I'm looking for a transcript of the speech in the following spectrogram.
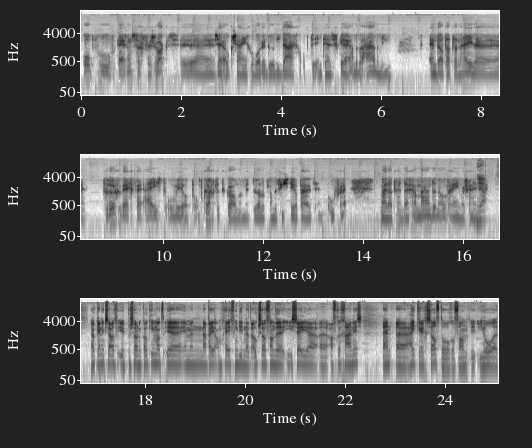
op hoe ernstig verzwakt uh, zij ook zijn geworden door die dagen op de intensive care aan de beademing. En dat dat een hele terugweg vereist om weer op, op krachten te komen met behulp van de fysiotherapeut en oefenen. Maar dat, daar gaan maanden overheen waarschijnlijk. Ja. Nou ken ik zelf persoonlijk ook iemand uh, in mijn nabije omgeving die net ook zo van de IC uh, afgegaan is. En hij kreeg zelf te horen van, joh,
